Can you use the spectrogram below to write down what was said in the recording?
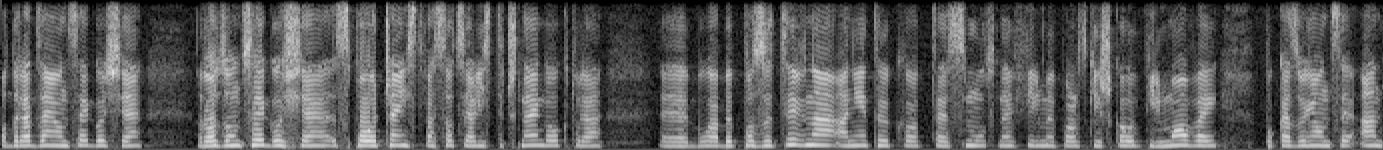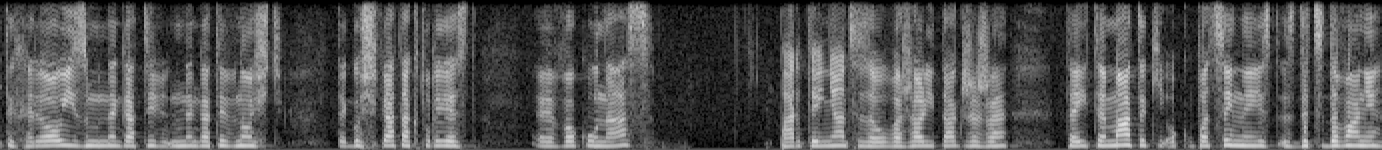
odradzającego się, rodzącego się społeczeństwa socjalistycznego, która byłaby pozytywna, a nie tylko te smutne filmy Polskiej Szkoły Filmowej, pokazujące antyheroizm, negatyw negatywność tego świata, który jest wokół nas partyjniacy zauważali także, że tej tematyki okupacyjnej jest zdecydowanie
